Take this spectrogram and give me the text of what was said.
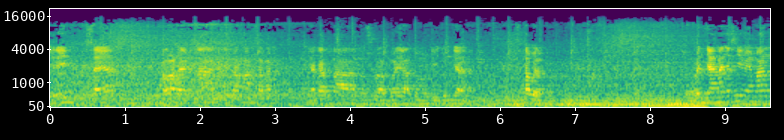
jadi saya kalau ada yang kita kerjasama misalkan Jakarta atau Surabaya atau di Jogja kita welcome rencananya sih memang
